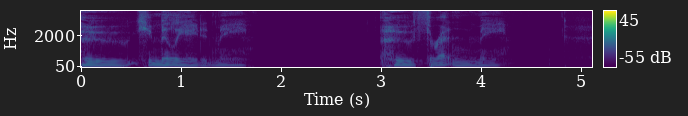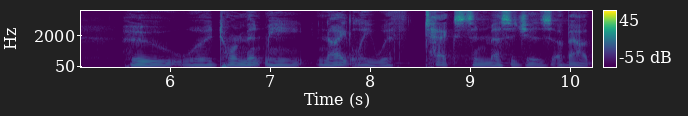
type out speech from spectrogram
who humiliated me, who threatened me, who would torment me nightly with texts and messages about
